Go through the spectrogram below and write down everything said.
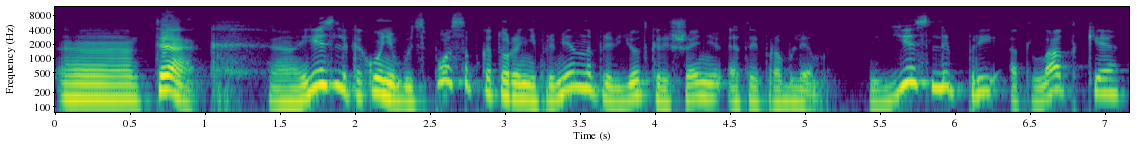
Э, так, э, есть ли какой-нибудь способ, который непременно приведет к решению этой проблемы? Если при отладке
